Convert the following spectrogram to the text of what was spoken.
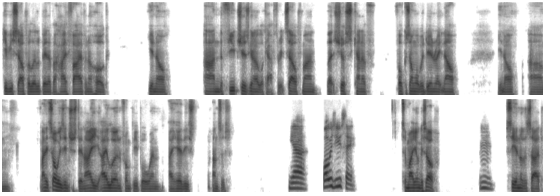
give yourself a little bit of a high five and a hug, you know. And the future is going to look after itself, man. Let's just kind of focus on what we're doing right now, you know. Um, and it's always interesting. I I learn from people when I hear these answers. yeah. What would you say? To my younger self, Mm, see another side.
